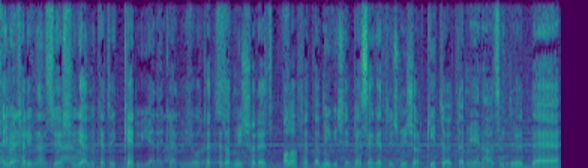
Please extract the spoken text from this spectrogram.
Egyben felhívnám szíves figyelmüket, hogy kerüljenek elő, jó? Tehát ez a műsor, ez alapvetően mégis egy beszélgetős műsor. Kitöltöm én az időt, de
